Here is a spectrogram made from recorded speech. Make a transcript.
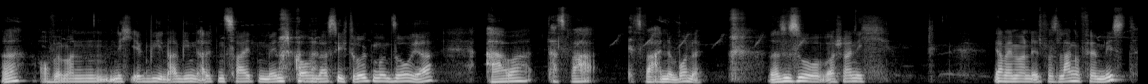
Ja? Auch wenn man nicht irgendwie in, wie in alten Zeiten, Mensch, komm, lass dich drücken und so, ja. Aber das war, es war eine Wonne. Das ist so wahrscheinlich, ja, wenn man etwas lange vermisst,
